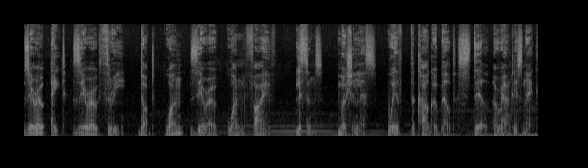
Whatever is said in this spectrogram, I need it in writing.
0803 dot 1015 listens motionless with the cargo belt still around his neck.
